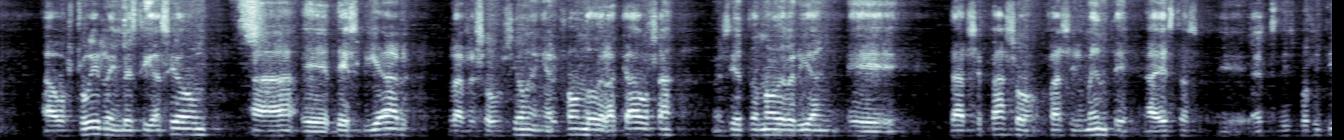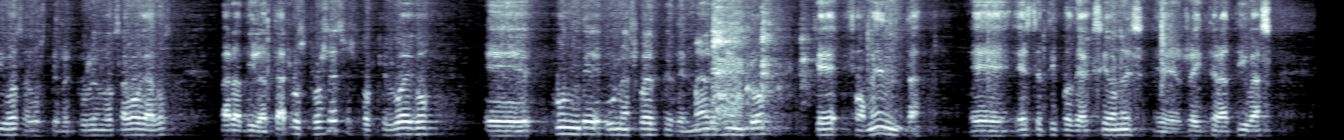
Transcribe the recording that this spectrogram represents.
obstruir la investigación, a eh, desviar la resolución en el fondo de la causa, ¿no cierto?, no deberían eh, darse paso fácilmente a, eh, estos dispositivos a los que recurren los abogados para dilatar los procesos, porque luego eh, cunde una suerte de mal ejemplo que fomenta este tipo de acciones reiterativas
